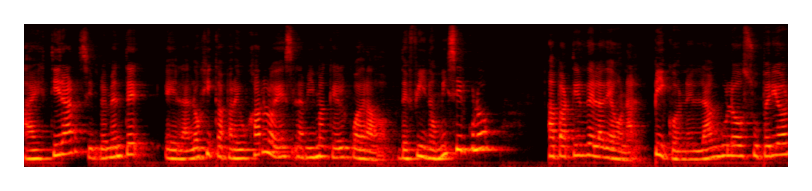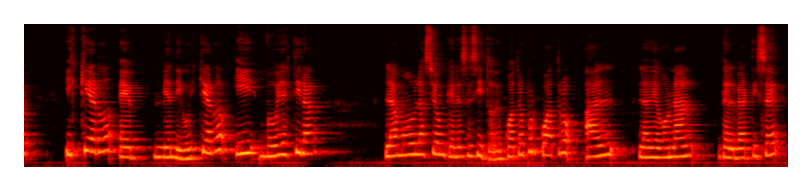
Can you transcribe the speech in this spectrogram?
estirar, simplemente eh, la lógica para dibujarlo es la misma que el cuadrado. Defino mi círculo a partir de la diagonal. Pico en el ángulo superior izquierdo, eh, bien digo izquierdo, y voy a estirar la modulación que necesito de 4x4 a la diagonal del vértice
